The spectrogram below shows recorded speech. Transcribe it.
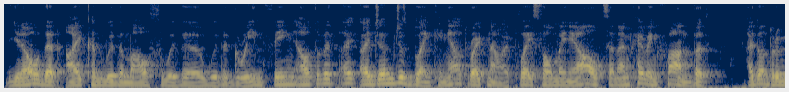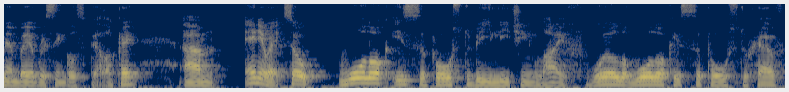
you know, that icon with the mouth with a, with a green thing out of it. I, I, I'm just blanking out right now. I play so many alts and I'm having fun, but I don't remember every single spell, okay? Um, anyway, so Warlock is supposed to be leeching life. Warlock is supposed to have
